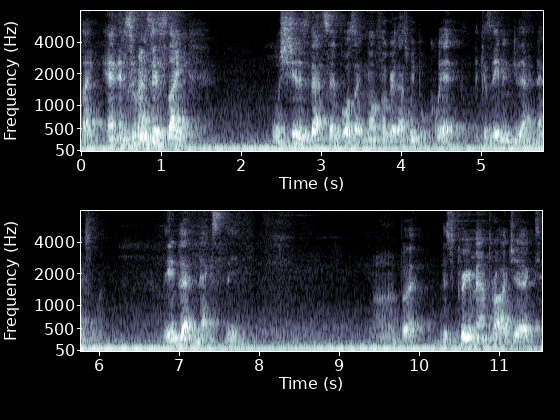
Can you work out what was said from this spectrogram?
Like, and, and sometimes it's like well, shit, is that simple? It's like, motherfucker, that's why people quit because they didn't do that next one. They didn't do that next thing. Uh, but the Superior Man Project,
